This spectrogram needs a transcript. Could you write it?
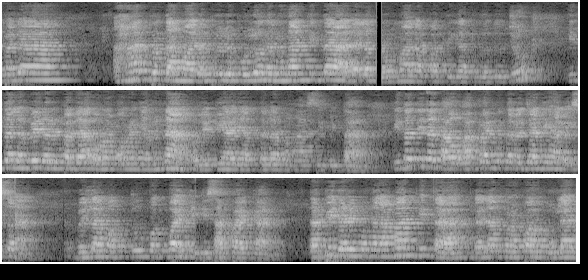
pada Ahad pertama 2020 renungan kita adalah Roma 837 kita lebih daripada orang-orang yang menang oleh dia yang telah mengasihi kita. Kita tidak tahu apa yang terjadi hari esok bila waktu khotbah ini disampaikan. Tapi dari pengalaman kita dalam beberapa bulan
